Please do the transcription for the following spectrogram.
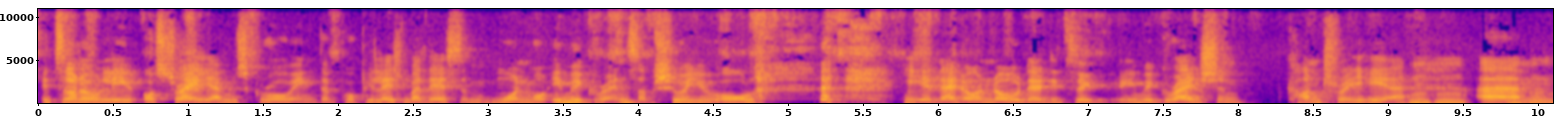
it's not only australia who's growing the population but there's more and more immigrants i'm sure you all hear that or know that it's an immigration country here mm-hmm. Um, mm-hmm.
